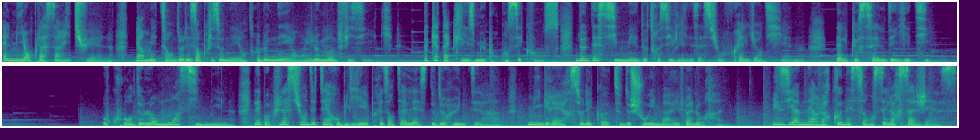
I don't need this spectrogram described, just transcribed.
Elle mit en place un rituel permettant de les emprisonner entre le néant et le monde physique. Ce cataclysme eut pour conséquence de décimer d'autres civilisations fréliandiennes, telles que celle des Yétis. Au cours de l'an moins 6000, les populations des terres oubliées présentes à l'est de Runeterra migrèrent sur les côtes de Shurima et Valoran. Ils y amenèrent leur connaissance et leur sagesse.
